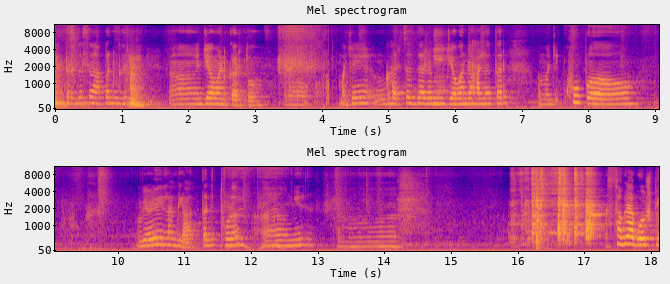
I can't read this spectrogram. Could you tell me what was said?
एकतर जसं आपण घरी जेवण करतो म्हणजे घरचं जर मी जेवण राहिलं तर म्हणजे खूप वेळही लागला तरी थोडं मी सगळ्या गोष्टी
